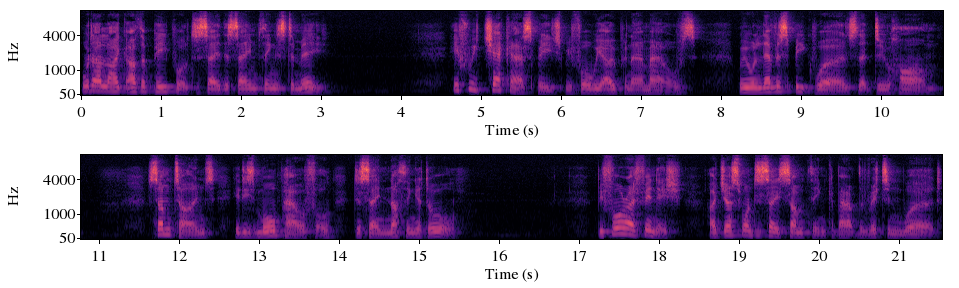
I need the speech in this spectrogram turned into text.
Would I like other people to say the same things to me? If we check our speech before we open our mouths, we will never speak words that do harm. Sometimes it is more powerful to say nothing at all. Before I finish, I just want to say something about the written word.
